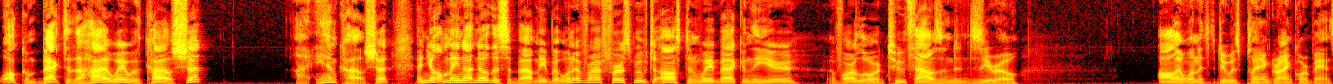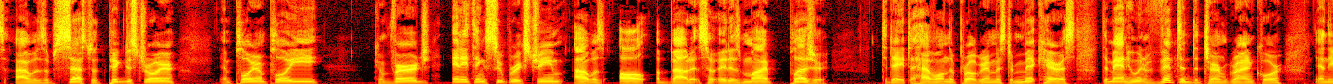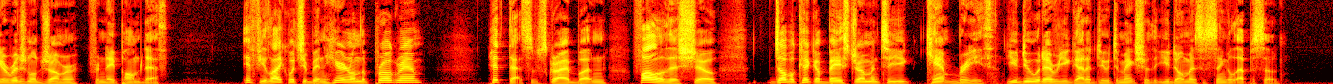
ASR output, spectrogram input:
Welcome back to the Highway with Kyle Shutt. I am Kyle Shutt, and y'all may not know this about me, but whenever I first moved to Austin way back in the year of our Lord 2000 all I wanted to do was play in grindcore bands. I was obsessed with Pig Destroyer, Employer Employee, Converge, anything super extreme. I was all about it. So it is my pleasure today to have on the program Mr. Mick Harris, the man who invented the term grindcore and the original drummer for Napalm Death. If you like what you've been hearing on the program, hit that subscribe button, follow this show, double kick a bass drum until you can't breathe. You do whatever you got to do to make sure that you don't miss a single episode.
